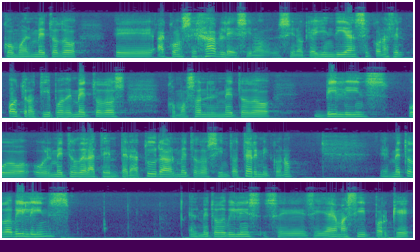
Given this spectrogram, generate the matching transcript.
como el método aconsejable, sino, que hoy en día se conocen otro tipo de métodos, como son el método Billings o, el método de la temperatura o el método sintotérmico. El método Billings el método Billings se, llama así porque,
